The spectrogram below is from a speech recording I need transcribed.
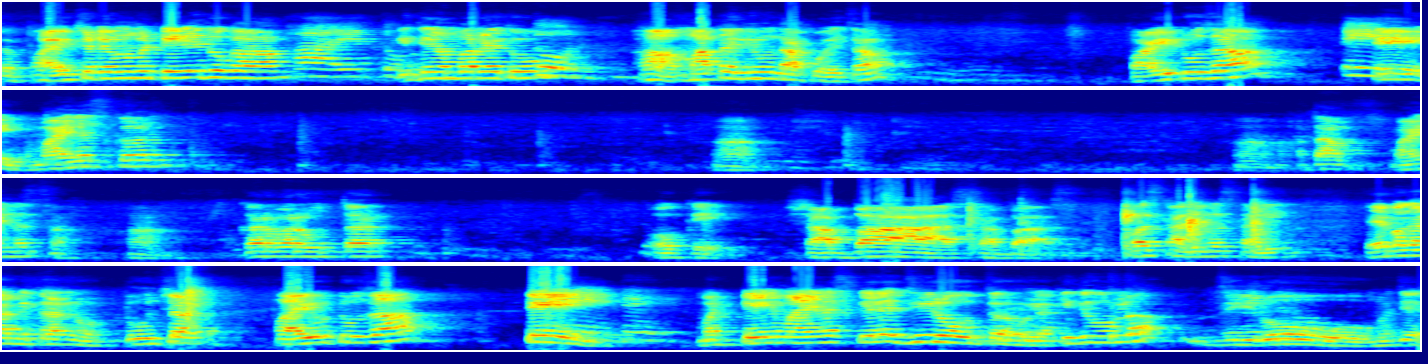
तर फाईव्हच्या टेबलमध्ये टेन येतो का? हा येतो. किती नंबर येतो दोन. हा मग आता लिहून दाखवायचा फाईव्ह टू जा टेन. टेन. मायनस कर. हा. हा आता मायनस हा. कर बरं उत्तर. ओके शाबास शाबास. बस खाली बस खाली. हे बघा मित्रांनो टूच्या फाईव्ह टू जा टेन मग टेन मायनस केले झिरो उत्तर उरलं. किती उरलं? झिरो म्हणजे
